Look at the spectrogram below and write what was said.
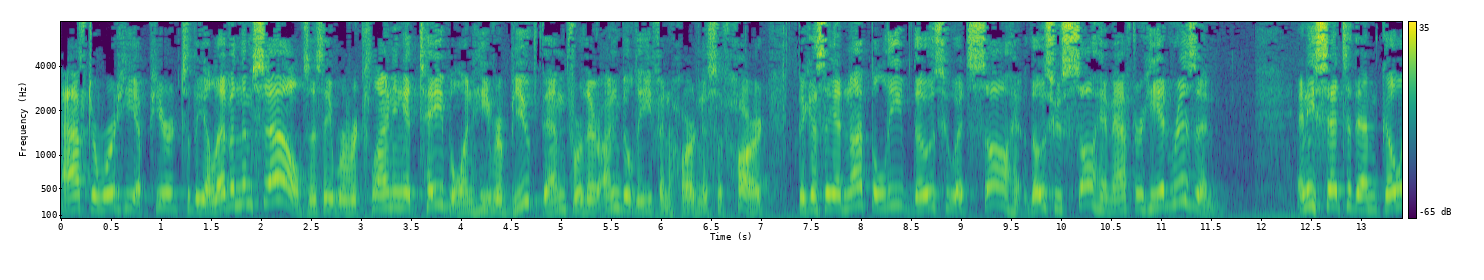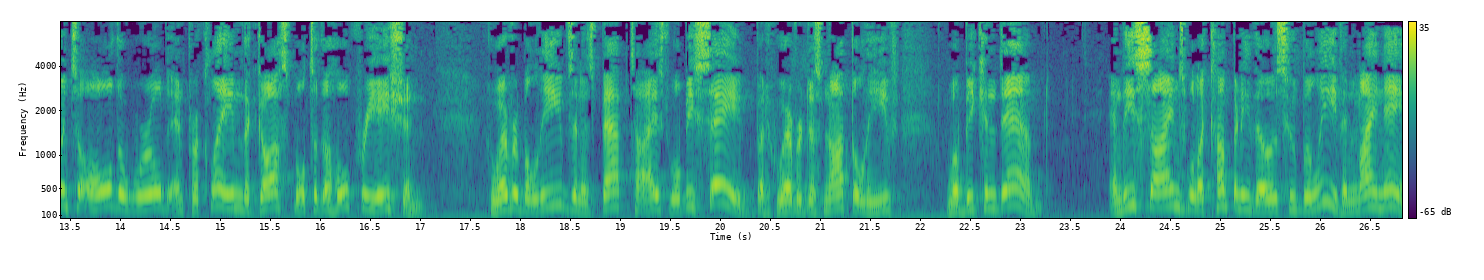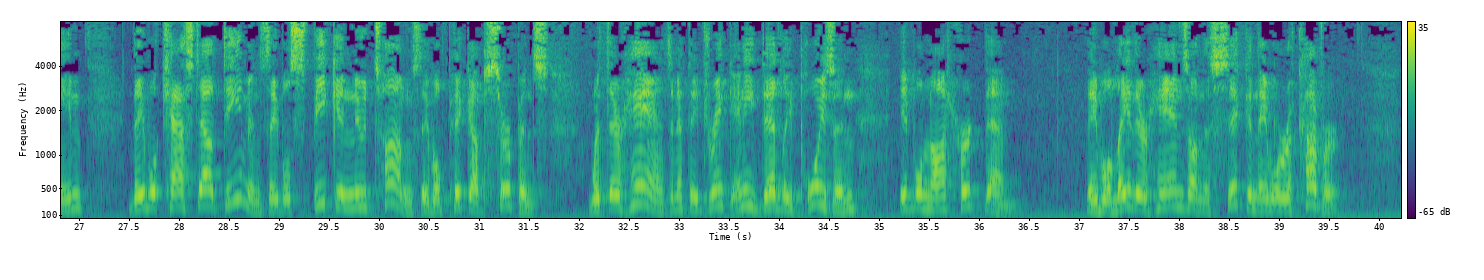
Afterward, he appeared to the eleven themselves as they were reclining at table, and he rebuked them for their unbelief and hardness of heart, because they had not believed those who had saw him, those who saw him after he had risen. And he said to them, Go into all the world and proclaim the gospel to the whole creation. Whoever believes and is baptized will be saved, but whoever does not believe will be condemned. And these signs will accompany those who believe. In my name, they will cast out demons. They will speak in new tongues. They will pick up serpents with their hands. And if they drink any deadly poison, it will not hurt them. They will lay their hands on the sick and they will recover.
